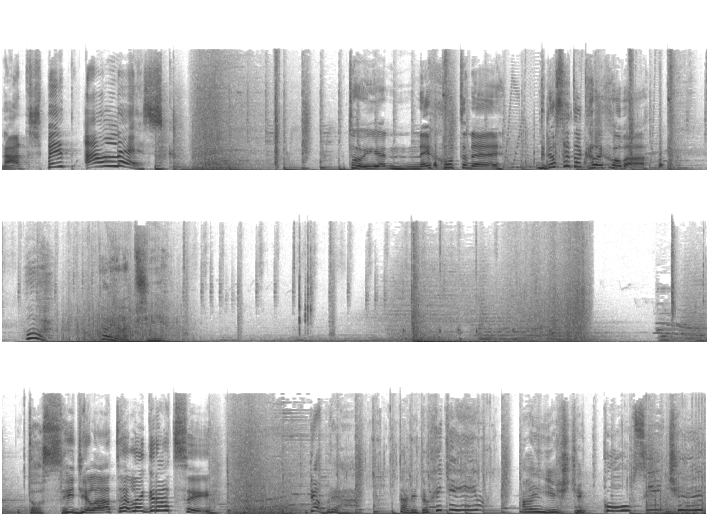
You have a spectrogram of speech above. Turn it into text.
na třpit a lesk. To je nechutné. Kdo se takhle chová? Uh, to je lepší. To si děláte legraci. Dobrá, tady to chytím. A ještě kousíček.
